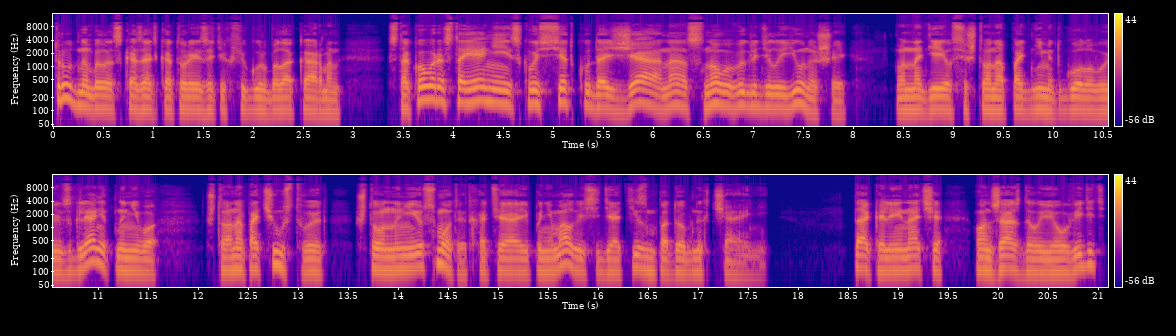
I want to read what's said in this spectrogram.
Трудно было сказать, которая из этих фигур была Кармен. С такого расстояния и сквозь сетку дождя она снова выглядела юношей. Он надеялся, что она поднимет голову и взглянет на него, что она почувствует, что он на нее смотрит, хотя и понимал весь идиотизм подобных чаяний. Так или иначе, он жаждал ее увидеть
